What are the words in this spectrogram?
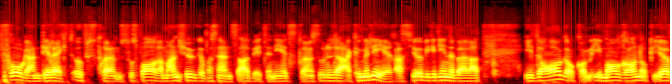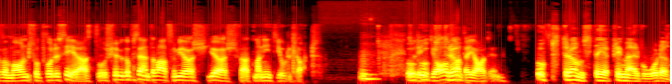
frågan direkt uppströms så sparar man 20% arbete nedströms och det där ackumuleras ju vilket innebär att idag och om imorgon och i övermorgon så produceras då 20% av allt som görs, görs för att man inte gjorde klart. Mm. Så det, jag fattar jag det. Uppströms, det är primärvården.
